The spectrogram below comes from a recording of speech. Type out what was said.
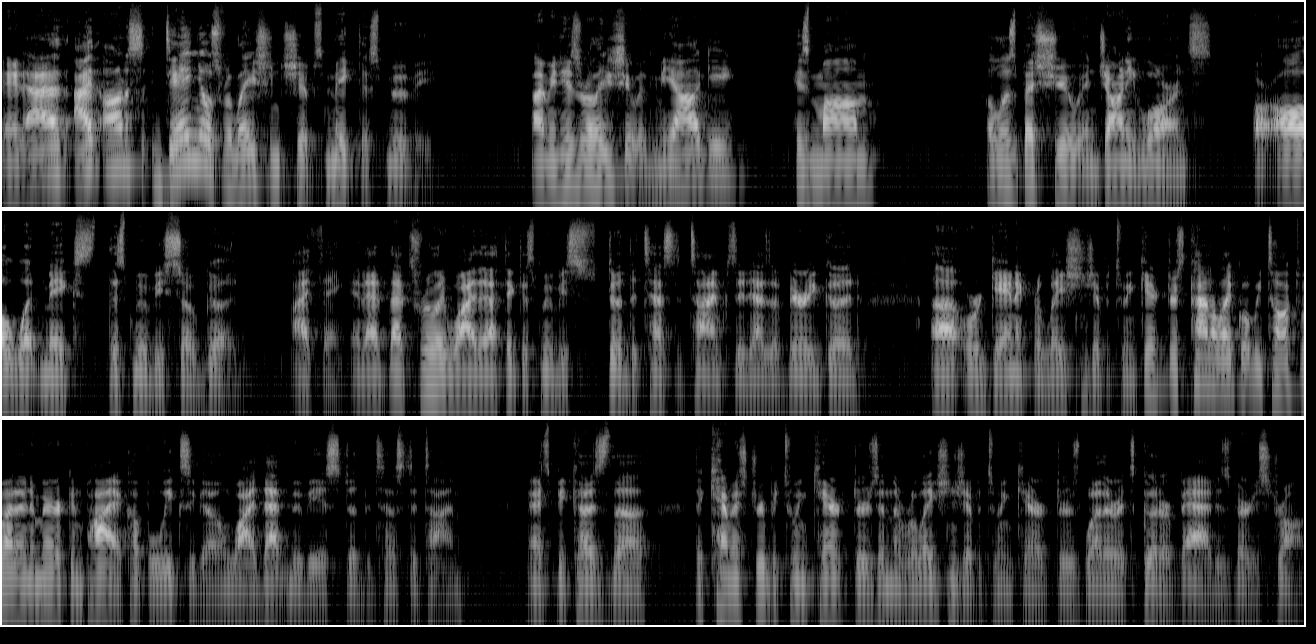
and I I honestly Daniel's relationships make this movie. I mean, his relationship with Miyagi, his mom, Elisabeth Shue, and Johnny Lawrence are all what makes this movie so good. I think, and that, that's really why I think this movie stood the test of time because it has a very good uh, organic relationship between characters, kind of like what we talked about in American Pie a couple weeks ago, and why that movie has stood the test of time. And it's because the the chemistry between characters and the relationship between characters, whether it's good or bad, is very strong.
